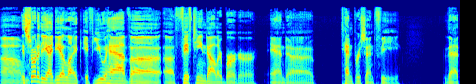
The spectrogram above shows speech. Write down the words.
Um, it's sort of the idea like if you have a, a $15 burger and a 10% fee, that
